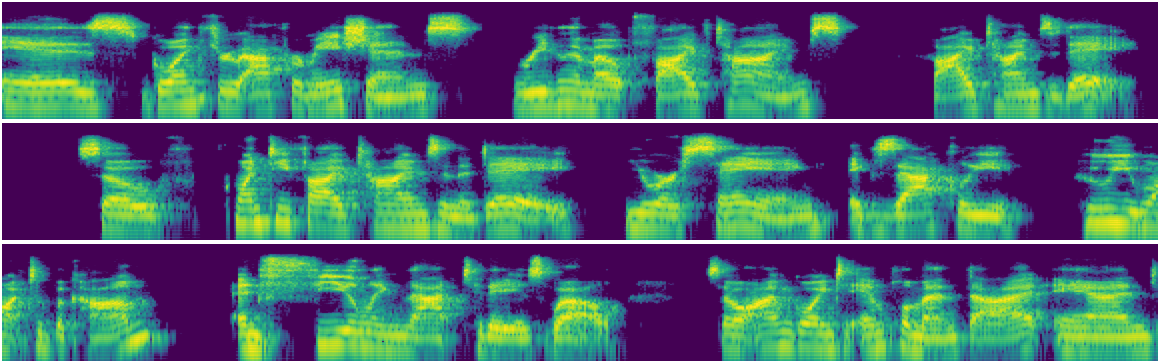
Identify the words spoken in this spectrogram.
Is going through affirmations, reading them out five times, five times a day. So, 25 times in a day, you are saying exactly who you want to become and feeling that today as well. So I'm going to implement that. And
